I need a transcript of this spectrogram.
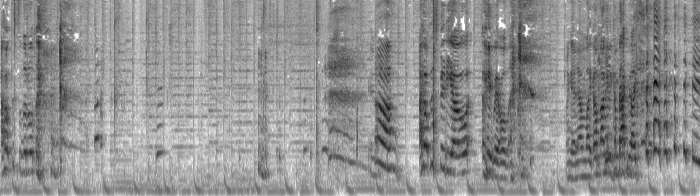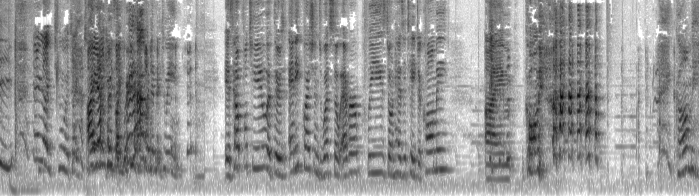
I hope this little, oh, I hope this video, okay, wait, hold on. Okay, now I'm like, I'm not gonna come back and be like, like too much like I know, it's like, what happened in between? Is helpful to you. If there's any questions whatsoever, please don't hesitate to call me. I'm call me. call me.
